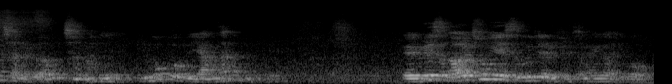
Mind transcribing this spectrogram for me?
주정차를 엄청 많이 일곱 곡은 양산입니다. 예, 그래서 마을 총회에서 의제를 결정해가지고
